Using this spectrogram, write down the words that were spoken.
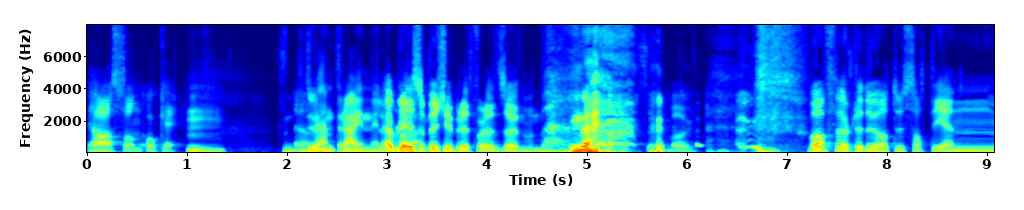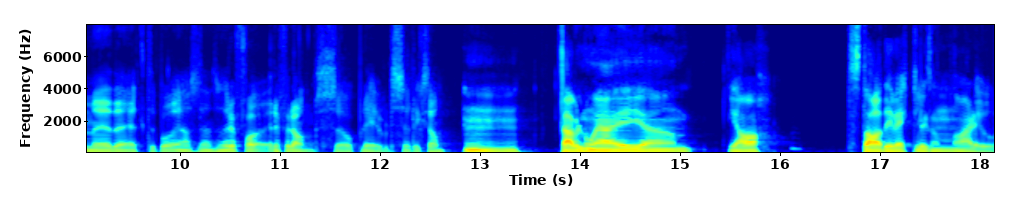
Ja, sånn, ok. Mm. Så Ja. Du henter deg inn i løpet av dagen. Jeg ble så bekymret for den søvnen. Hva følte du at du satt igjen med det etterpå? Altså, en sånn refer referanseopplevelse, liksom? Mm. Det er vel noe jeg eh, Ja, stadig vekk, liksom. Nå er det jo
